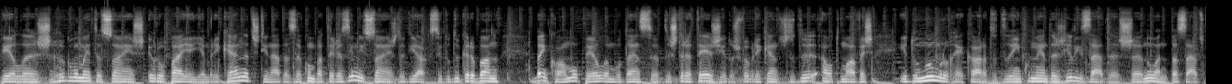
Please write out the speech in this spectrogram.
pelas regulamentações europeia e americana destinadas a combater as emissões de dióxido de carbono, bem como pela mudança de estratégia estratégia dos fabricantes de automóveis e do número recorde de encomendas realizadas no ano passado.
